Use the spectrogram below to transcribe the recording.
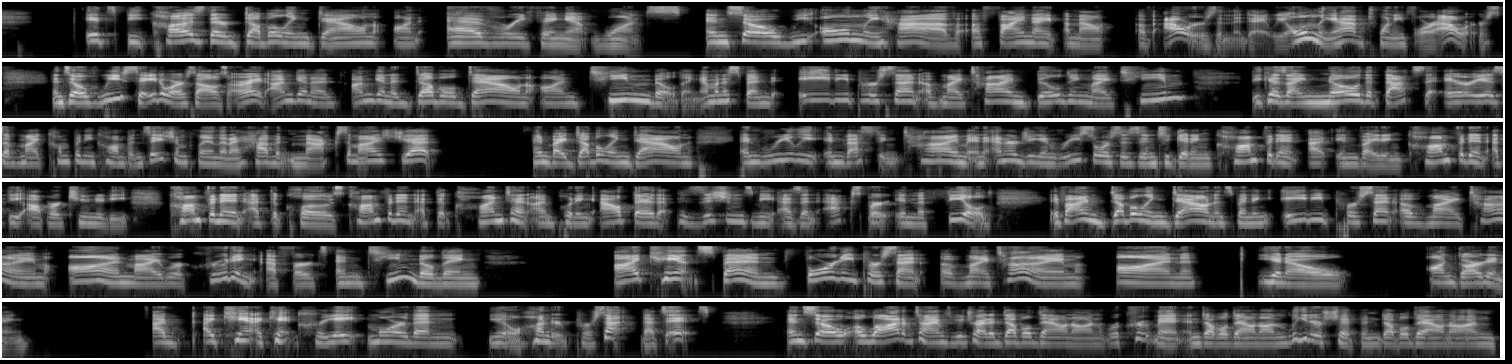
it's because they're doubling down on everything at once. And so we only have a finite amount of hours in the day. We only have 24 hours. And so if we say to ourselves, all right, I'm going to I'm going to double down on team building. I'm going to spend 80% of my time building my team because I know that that's the areas of my company compensation plan that I haven't maximized yet. And by doubling down and really investing time and energy and resources into getting confident at inviting, confident at the opportunity, confident at the close, confident at the content I'm putting out there that positions me as an expert in the field. If I'm doubling down and spending 80% of my time on my recruiting efforts and team building, I can't spend 40% of my time on, you know, on gardening. I I can't I can't create more than, you know, 100%. That's it. And so a lot of times we try to double down on recruitment and double down on leadership and double down on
